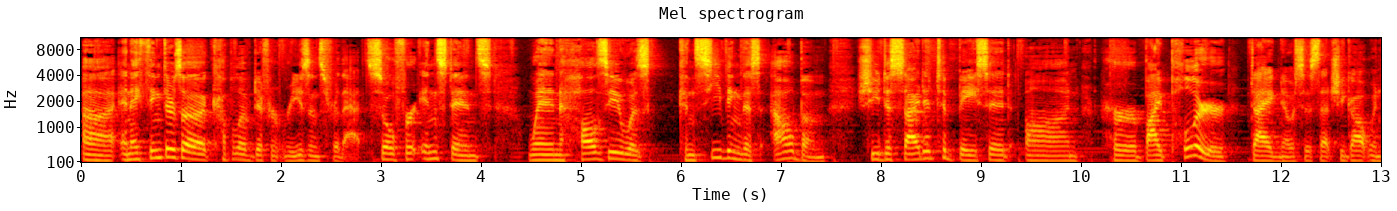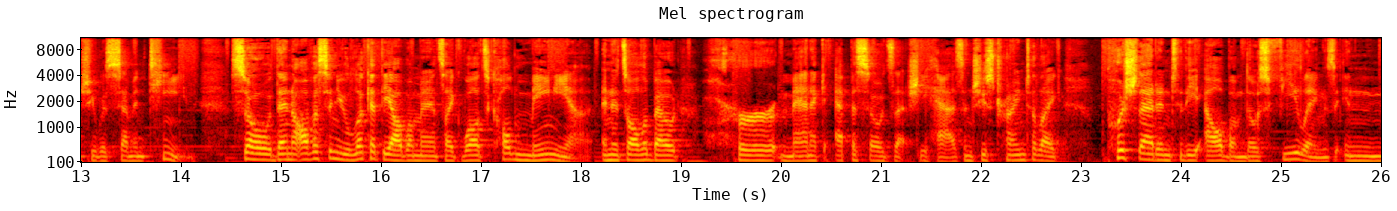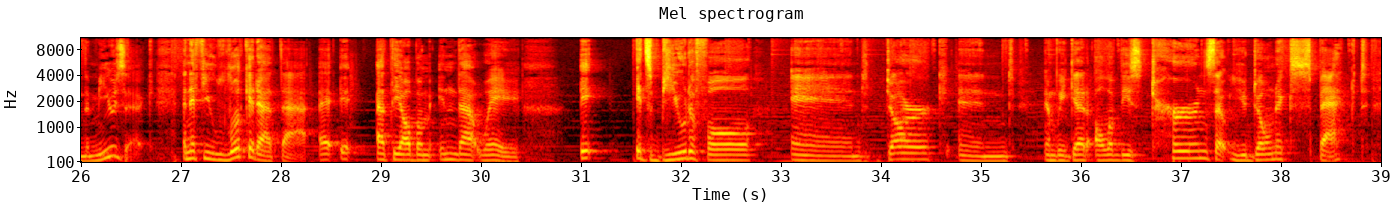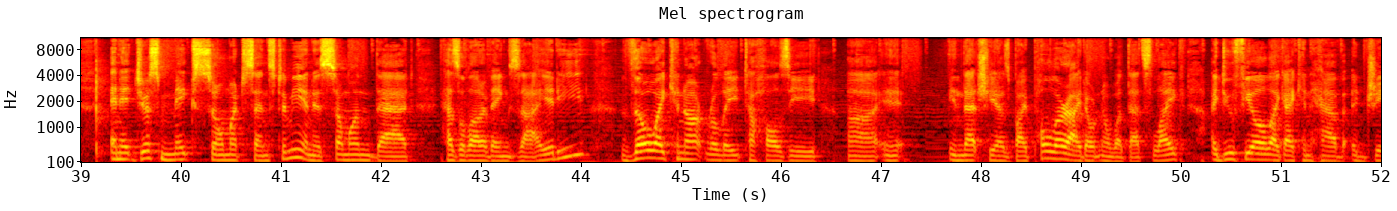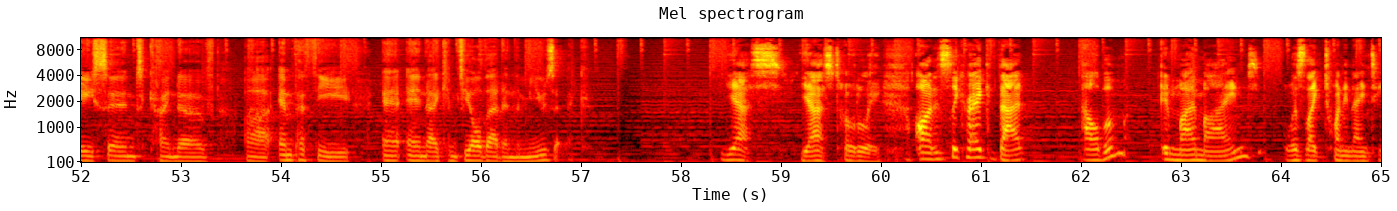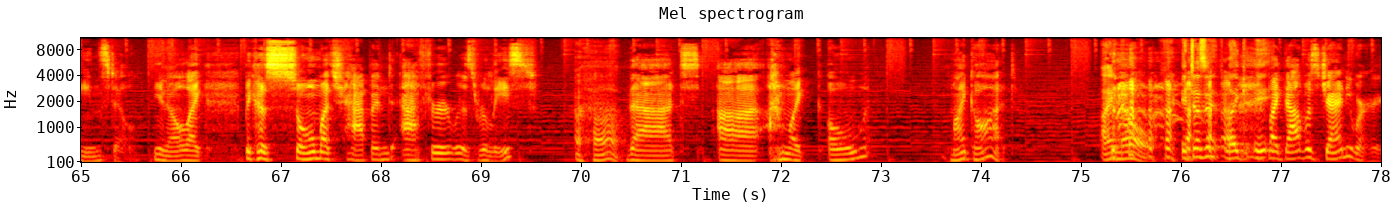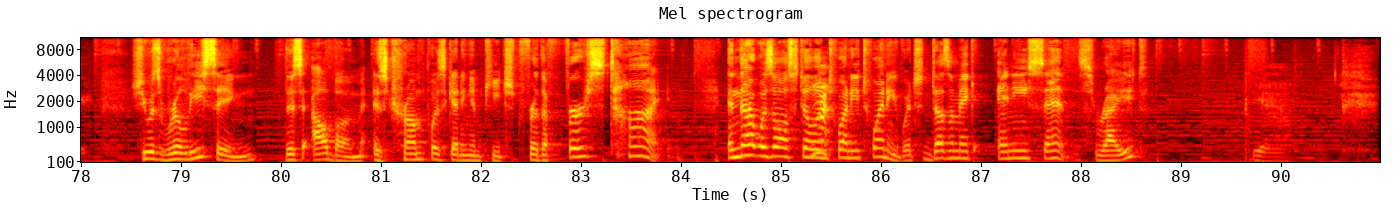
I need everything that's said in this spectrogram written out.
Uh, and I think there's a couple of different reasons for that. So for instance, when Halsey was conceiving this album, she decided to base it on her bipolar diagnosis that she got when she was 17. So then all of a sudden you look at the album and it's like, well, it's called Mania and it's all about her manic episodes that she has and she's trying to like push that into the album, those feelings in the music. And if you look at, at that at, the album in that way, it it's beautiful and dark and and we get all of these turns that you don't expect and it just makes so much sense to me and as someone that has a lot of anxiety though i cannot relate to halsey uh, in, in that she has bipolar i don't know what that's like i do feel like i can have adjacent kind of uh, empathy and, and i can feel that in the music Yes, yes, totally. Honestly, Craig, that album in my mind was like 2019 still. You know, like because so much happened after it was released uh-huh that uh, I'm like, oh my god, i know it doesn't like it, like that was January. She was releasing this album as Trump was getting impeached for the first time. And that was all still in 2020, which doesn't make any sense, right? Yeah.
